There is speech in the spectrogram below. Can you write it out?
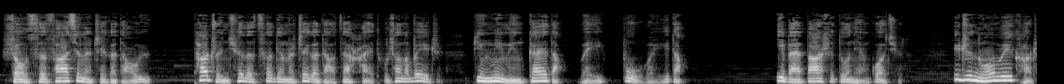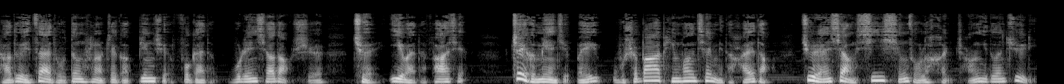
首次发现了这个岛屿。他准确的测定了这个岛在海图上的位置，并命名该岛为布韦岛。一百八十多年过去了，一支挪威考察队再度登上了这个冰雪覆盖的无人小岛时，却意外的发现。这个面积为五十八平方千米的海岛，居然向西行走了很长一段距离。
